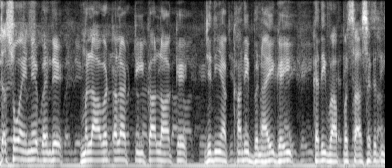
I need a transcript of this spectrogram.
ਦੱਸੋ ਇੰਨੇ ਬੰਦੇ, ਮਿਲਾਵਟ ਵਾਲਾ ਟੀਕਾ ਲਾ ਕੇ ਜਿਹਦੀਆਂ ਅੱਖਾਂ ਦੀ ਬਣਾਈ ਗਈ, ਕਦੀ ਵਾਪਸ ਆ ਸਕਦੀ।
